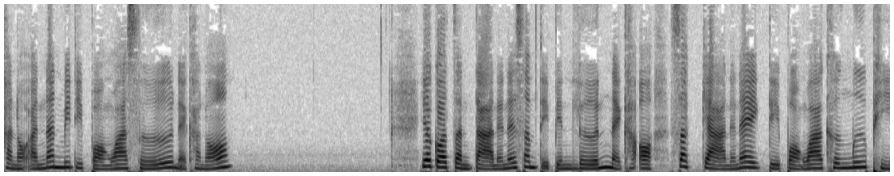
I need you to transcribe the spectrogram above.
ค่ะเนาะอันนั่นมิดีปองว่าซื้อไหนคะเนาะ ยก็จันตาในในซ้ำติเป็นเลินในค่ะอ๋อสักกาในในตีปองว่าเครื่องมือผี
